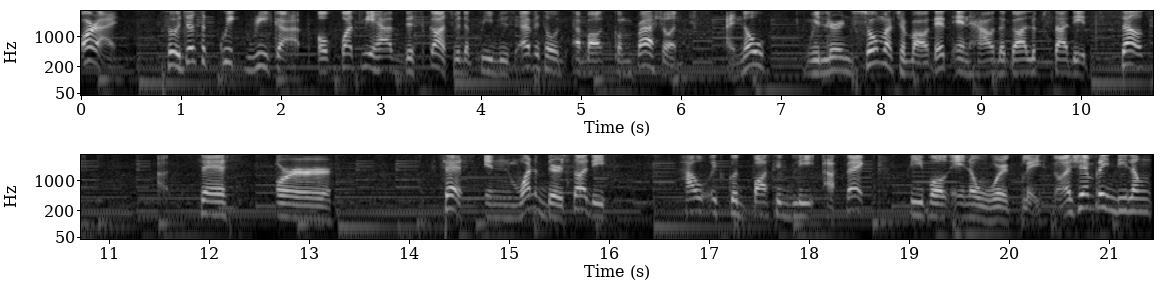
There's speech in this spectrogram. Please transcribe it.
Alright, so just a quick recap of what we have discussed with the previous episode about compassion. I know we learned so much about it and how the Gallup study itself uh, says or says in one of their studies how it could possibly affect people in a workplace. No? Siyempre, hindi lang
